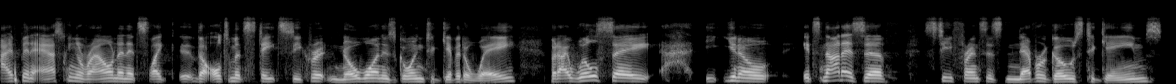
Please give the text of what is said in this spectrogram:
I've been asking around, and it's like eh, the ultimate state secret. No one is going to give it away. But I will say, you know, it's not as if Steve Francis never goes to games.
